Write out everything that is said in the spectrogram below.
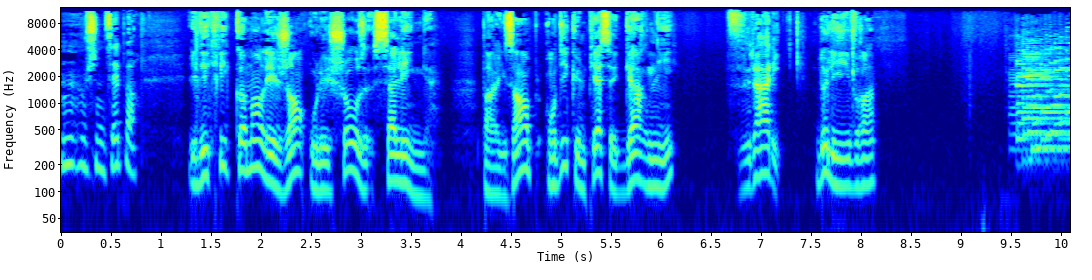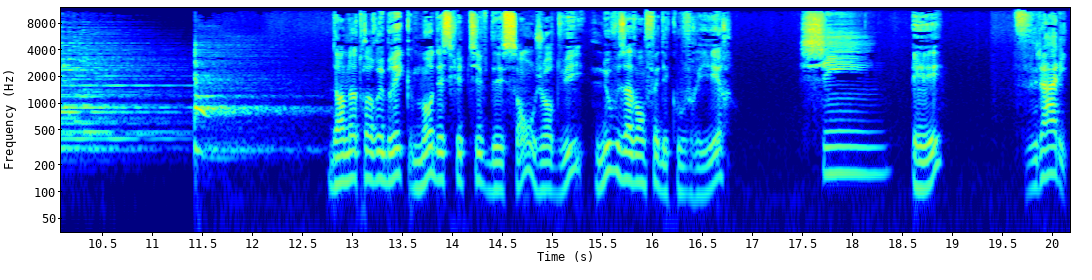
Hmm, je ne sais pas. Il décrit comment les gens ou les choses s'alignent. Par exemple, on dit qu'une pièce est garnie de livres. Dans notre rubrique mots descriptifs des sons, aujourd'hui, nous vous avons fait découvrir Shin et Zurari.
